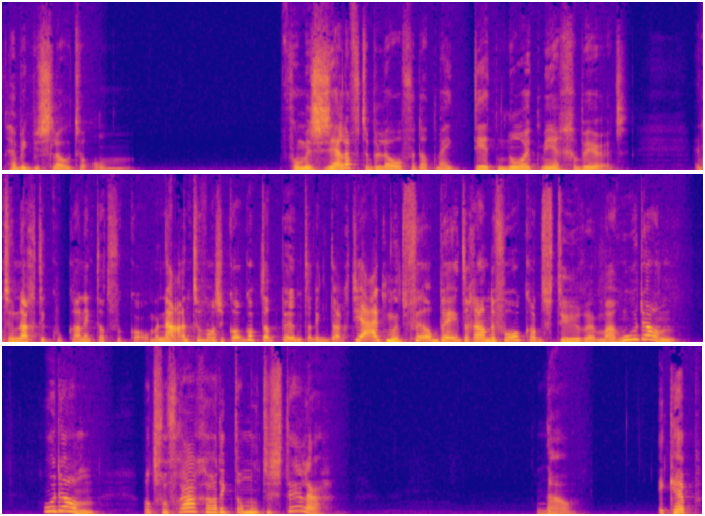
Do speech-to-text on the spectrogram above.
heb ik besloten om voor mezelf te beloven dat mij dit nooit meer gebeurt. En toen dacht ik, hoe kan ik dat voorkomen? Nou, en toen was ik ook op dat punt en ik dacht, ja, ik moet veel beter aan de voorkant sturen. Maar hoe dan? Hoe dan? Wat voor vragen had ik dan moeten stellen? Nou, ik heb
